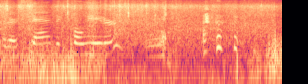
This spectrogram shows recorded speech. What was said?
with our sand exfoliator.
